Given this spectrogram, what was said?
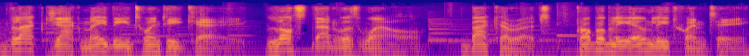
Blackjack maybe 20k, lost that was well. Baccarat, probably only 20,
